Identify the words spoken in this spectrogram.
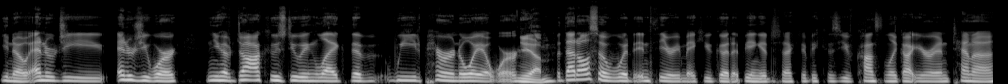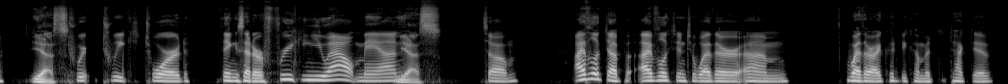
you know energy energy work and you have Doc who's doing like the weed paranoia work Yeah. but that also would in theory make you good at being a detective because you've constantly got your antenna Yes. tw- tweaked toward things that are freaking you out, man. Yes. So, I've looked up. I've looked into whether um whether I could become a detective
